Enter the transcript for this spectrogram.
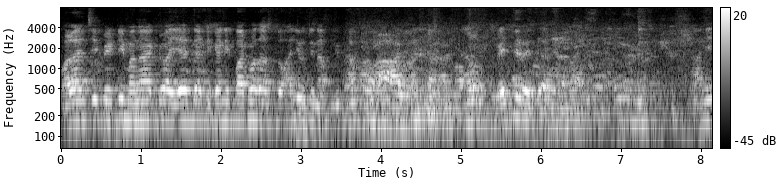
फळांची पेटी म्हणा किंवा हे त्या ठिकाणी पाठवत असतो. आली होती ना आपली? आणि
